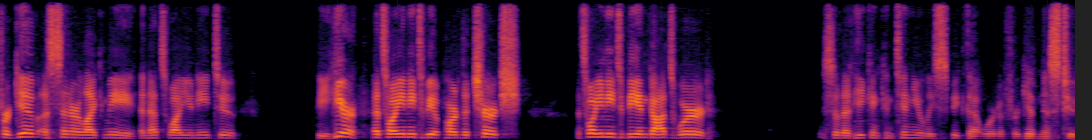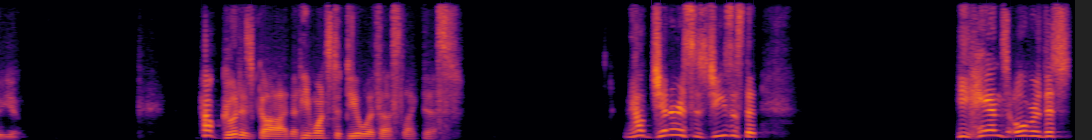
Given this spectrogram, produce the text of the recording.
forgive a sinner like me? And that's why you need to be here. That's why you need to be a part of the church. That's why you need to be in God's word so that he can continually speak that word of forgiveness to you. How good is God that he wants to deal with us like this? And how generous is Jesus that he hands over this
